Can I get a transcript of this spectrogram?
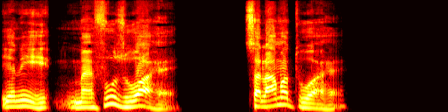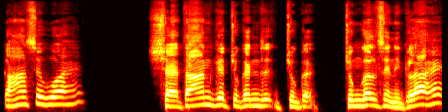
یعنی محفوظ ہوا ہے سلامت ہوا ہے۔ کہاں سے ہوا ہے؟ شیطان کے چنگل سے نکلا ہے۔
